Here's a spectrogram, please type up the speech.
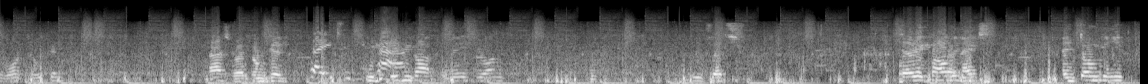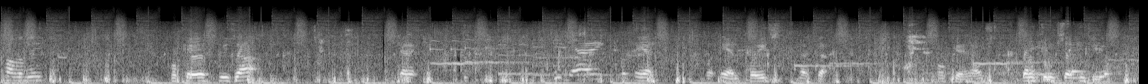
you want, Duncan. That's right, Duncan. Take if You you can, you can can. go after me if you want. Terry, me next. And you can follow me. Okay, who's that? Derek, put Ian. Ian, please. That's it. Okay, that's Duncan second to you.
